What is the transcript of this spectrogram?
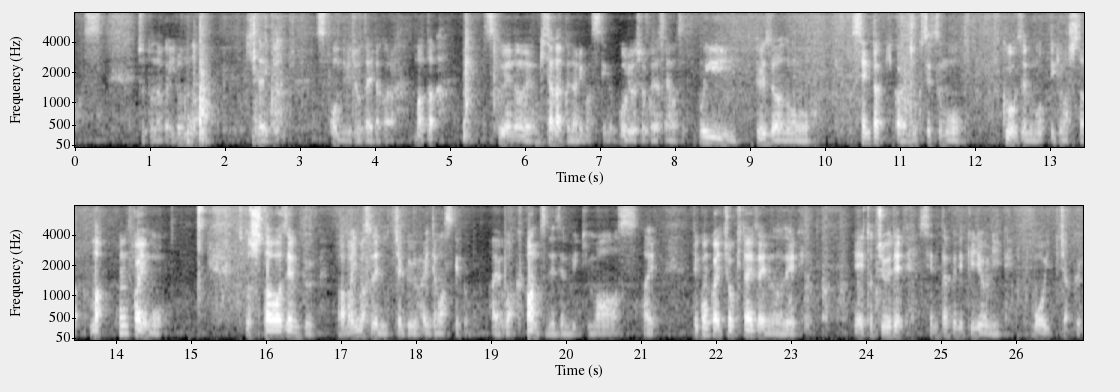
す。ちょっとなんかいろんな機材が突っ込んでる状態だから、また机の上汚くなりますけど、ご了承くださいませ。おい、とりあえずあの、洗濯機から直接もう服を全部持ってきました。まあ、今回も、ちょっと下は全部、あ、まあ今すでに一着履いてますけど、はい、ワークパンツで全部いきます。はい。で、今回長期滞在なので、えー途中で洗濯できるようにもう一着、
